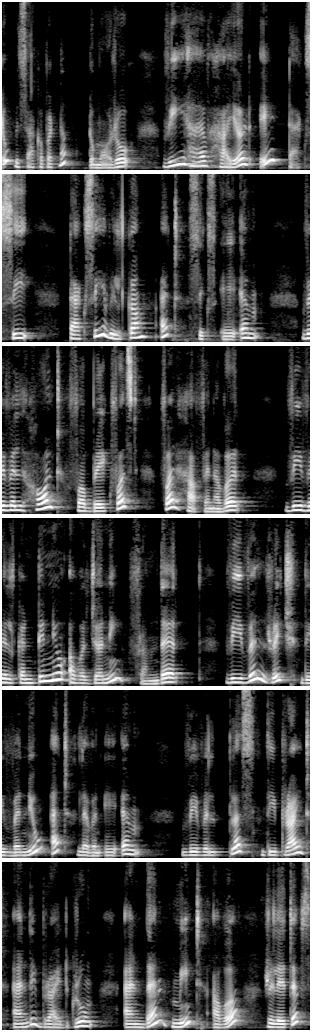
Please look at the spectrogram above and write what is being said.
to Visakhapatnam tomorrow we have hired a taxi taxi will come at six A M we will halt for breakfast for half an hour we will continue our journey from there We will reach the venue at 11 a.m. We will bless the bride and the bridegroom and then meet our relatives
